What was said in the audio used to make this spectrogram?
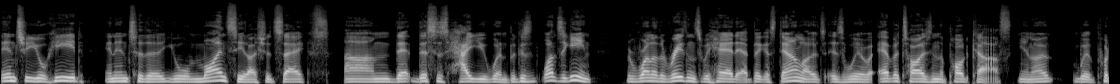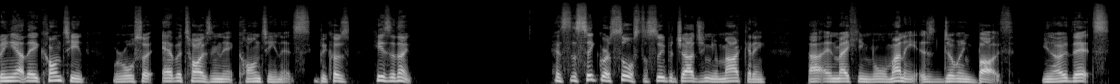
into your head and into the your mindset, I should say, um, that this is how you win. Because once again, one of the reasons we had our biggest downloads is we were advertising the podcast. You know, we're putting out their content. We're also advertising that content. It's because here's the thing it's the secret sauce to supercharging your marketing uh, and making more money is doing both. You know, that's,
